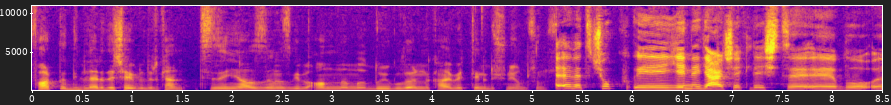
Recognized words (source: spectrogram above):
Farklı dillere de çevrilirken sizin yazdığınız gibi anlamı, duygularını kaybettiğini düşünüyor musunuz? Evet çok e, yeni gerçekleşti e, bu e,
